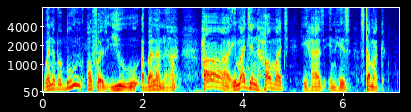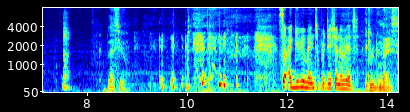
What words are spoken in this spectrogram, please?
when a baboon offers you a banana, ha, imagine how much he has in his stomach. Bless you. So I give you my interpretation of it. It will be nice.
